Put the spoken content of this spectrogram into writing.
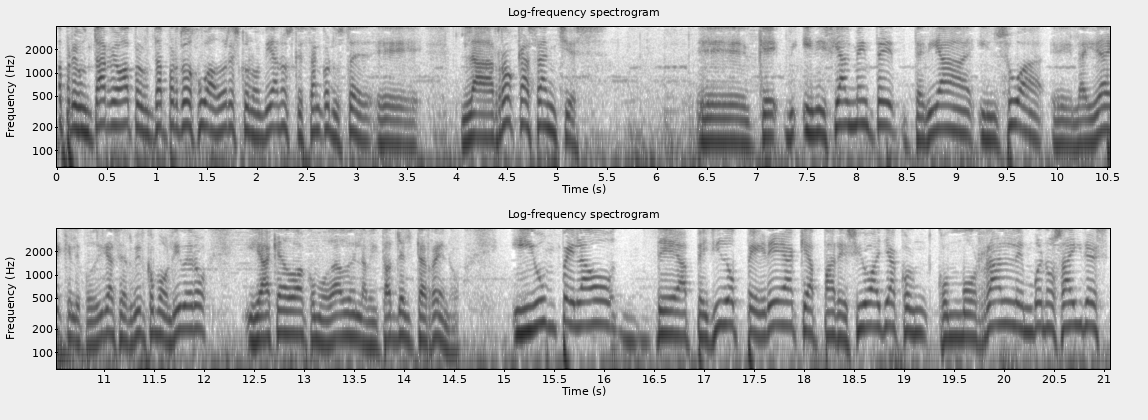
A preguntarle, va a preguntar por dos jugadores colombianos que están con usted. la Roca Sánchez, eh, que inicialmente tenía Insúa eh, la idea de que le podría servir como líbero y ha quedado acomodado en la mitad del terreno. Y un pelado de apellido Perea que apareció allá con, con Morral en Buenos Aires,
